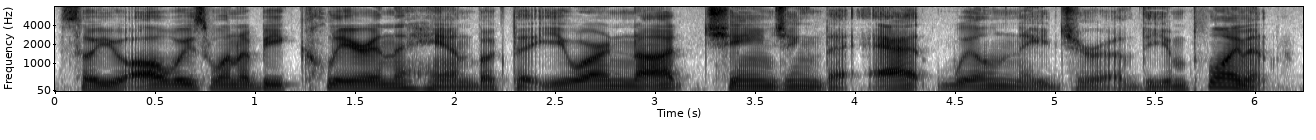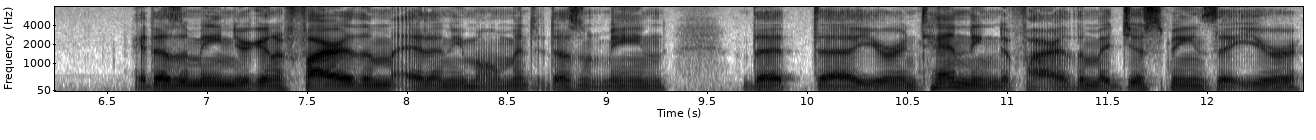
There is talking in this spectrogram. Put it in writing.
So you always want to be clear in the handbook that you are not changing the at will nature of the employment. It doesn't mean you're going to fire them at any moment. It doesn't mean that uh, you're intending to fire them. It just means that you're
